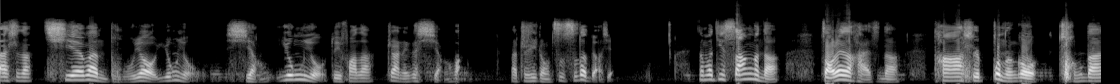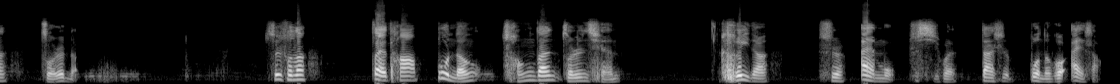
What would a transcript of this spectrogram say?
但是呢，千万不要拥有想拥有对方的这样的一个想法，那这是一种自私的表现。那么第三个呢，早恋的孩子呢，他是不能够承担责任的。所以说呢，在他不能承担责任前，可以呢是爱慕是喜欢，但是不能够爱上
